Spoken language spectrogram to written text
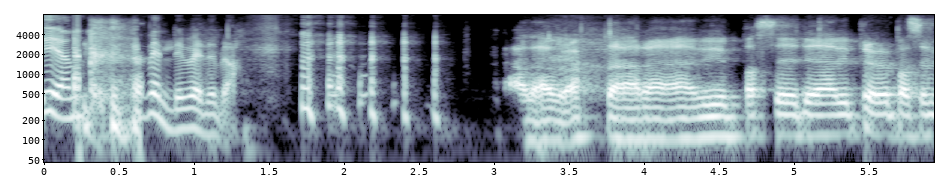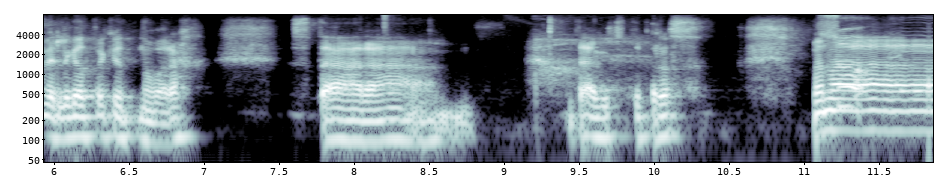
Igjen veldig, veldig bra. Ja, det er bra. Det er, eh, vi, passer, eh, vi prøver å passe veldig godt på kundene våre. Så det er, eh, det er viktig for oss. Men Så-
